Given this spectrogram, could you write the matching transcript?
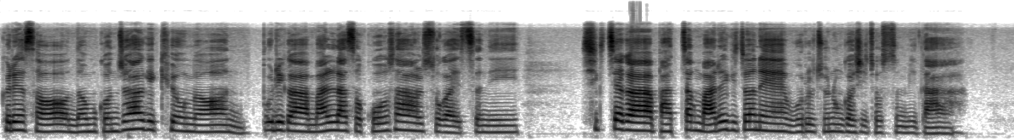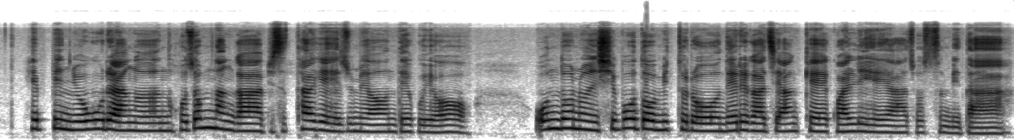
그래서 너무 건조하게 키우면 뿌리가 말라서 고사할 수가 있으니 식재가 바짝 마르기 전에 물을 주는 것이 좋습니다. 햇빛 요구량은 호접란과 비슷하게 해주면 되고요. 온도는 15도 밑으로 내려가지 않게 관리해야 좋습니다.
